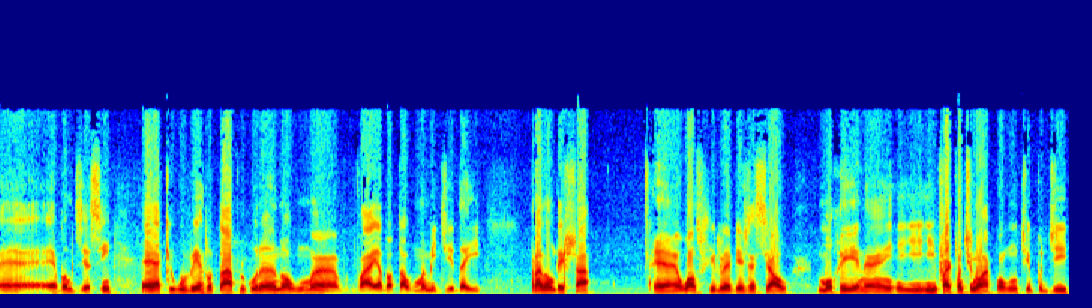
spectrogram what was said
é, é, vamos dizer assim, é que o governo está procurando alguma, vai adotar alguma medida aí para não deixar é, o auxílio emergencial morrer, né? E, e, vai continuar com algum tipo de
